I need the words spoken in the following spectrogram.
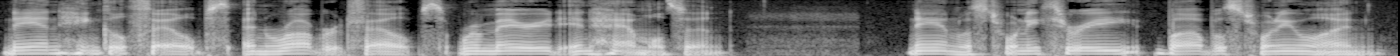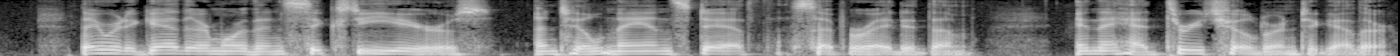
Nan Hinkle Phelps and Robert Phelps were married in Hamilton. Nan was 23, Bob was 21. They were together more than 60 years until Nan's death separated them, and they had three children together.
